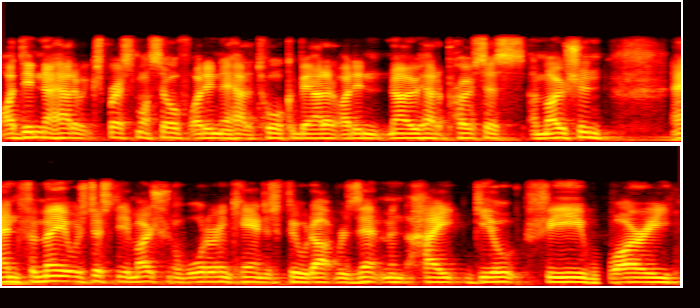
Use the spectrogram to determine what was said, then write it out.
I didn't know how to express myself. I didn't know how to talk about it. I didn't know how to process emotion. And for me, it was just the emotional watering can just filled up resentment, hate, guilt, fear, worry.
